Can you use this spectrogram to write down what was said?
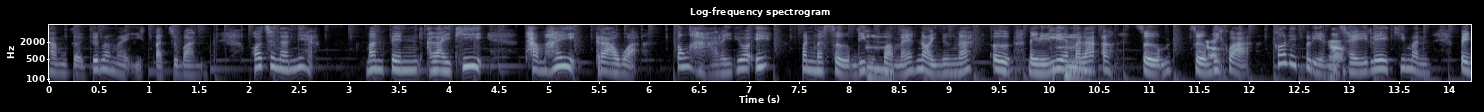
ทำเกิดขึ้นมาใหม่อีกปัจจุบัน เพราะฉะนั้นเนี่ยมันเป็นอะไรที่ทำให้เราอะต้องหาอะไรที่ว่าเอ๊ะมันมาเสริมดีกว่าไหมหน่อยนึงนะเออไหนนี้เรียนมาแล้วอะเสริมเสริมครับดีกว่า ก็เลยเปลี่ยนครัมาบใช้เลขที่มันเป็น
